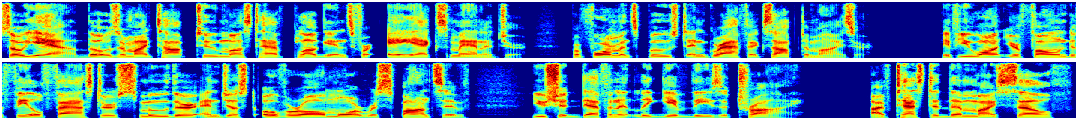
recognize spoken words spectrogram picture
So yeah, those are my top two must-have plugins for AX Manager, Performance Boost and Graphics Optimizer. If you want your phone to feel faster, smoother, and just overall more responsive, you should definitely give these a try. I've tested them myself,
